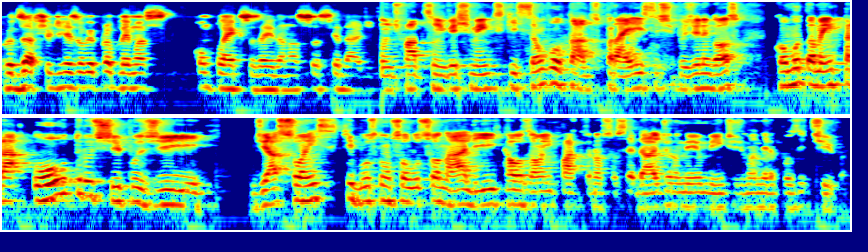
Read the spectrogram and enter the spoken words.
o desafio de resolver problemas complexos aí da nossa sociedade. Então, de fato, são investimentos que são voltados para esses tipos de negócio, como também para outros tipos de de ações que buscam solucionar ali e causar um impacto na sociedade ou no meio ambiente de maneira positiva.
